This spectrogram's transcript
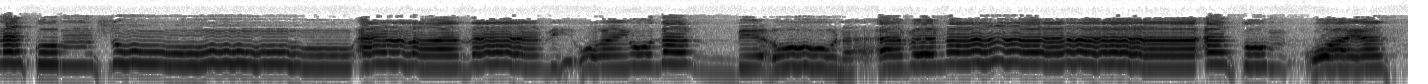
يسومونكم سوء العذاب ويذبحون أبناءكم ويستحيون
